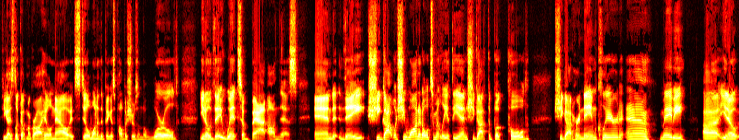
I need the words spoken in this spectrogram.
If you guys look up McGraw Hill now, it's still one of the biggest publishers in the world. You know, they went to bat on this and they she got what she wanted ultimately at the end. She got the book pulled. She got her name cleared. Eh, maybe. Uh, you know,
